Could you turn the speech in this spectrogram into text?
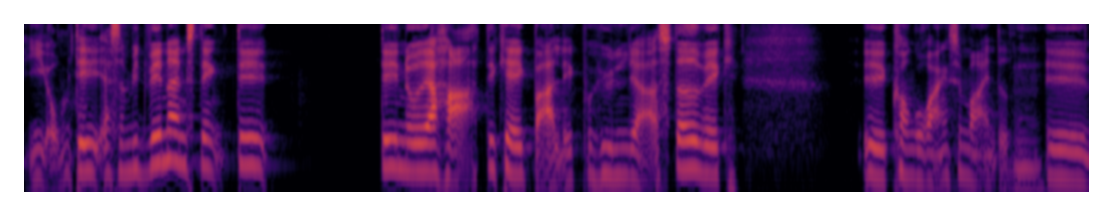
Jo, men det, altså mit vinderinstinkt, det, det er noget, jeg har. Det kan jeg ikke bare lægge på hylden. Jeg er stadigvæk øh, konkurrencemindet. Mm. Øh,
